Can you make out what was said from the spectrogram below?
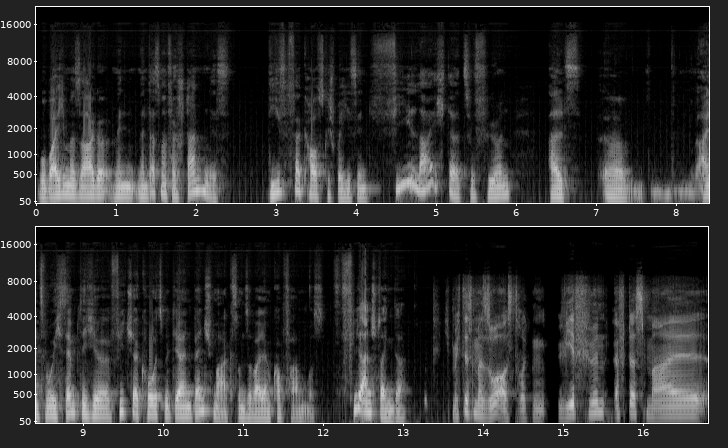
Wobei ich immer sage, wenn, wenn das mal verstanden ist, diese Verkaufsgespräche sind viel leichter zu führen als äh, eins, wo ich sämtliche Feature Codes mit deren Benchmarks und so weiter im Kopf haben muss. Viel anstrengender. Ich möchte es mal so ausdrücken. Wir führen öfters mal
